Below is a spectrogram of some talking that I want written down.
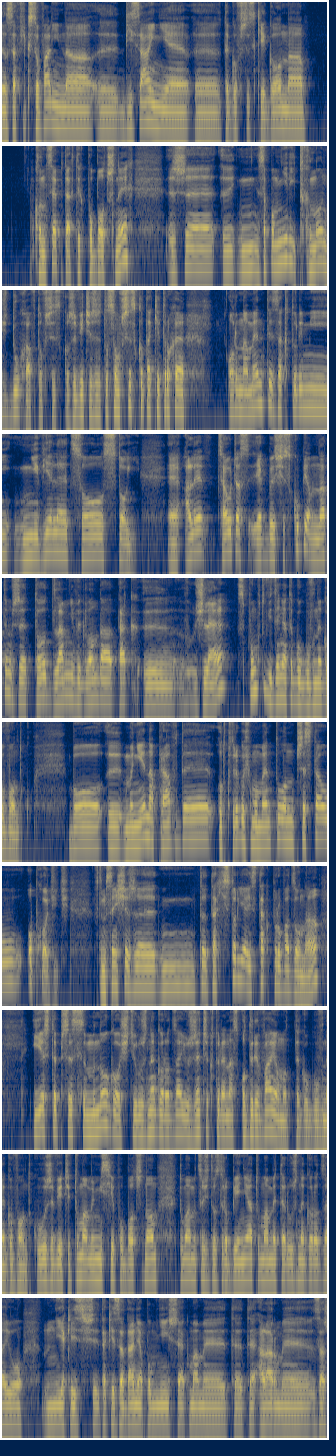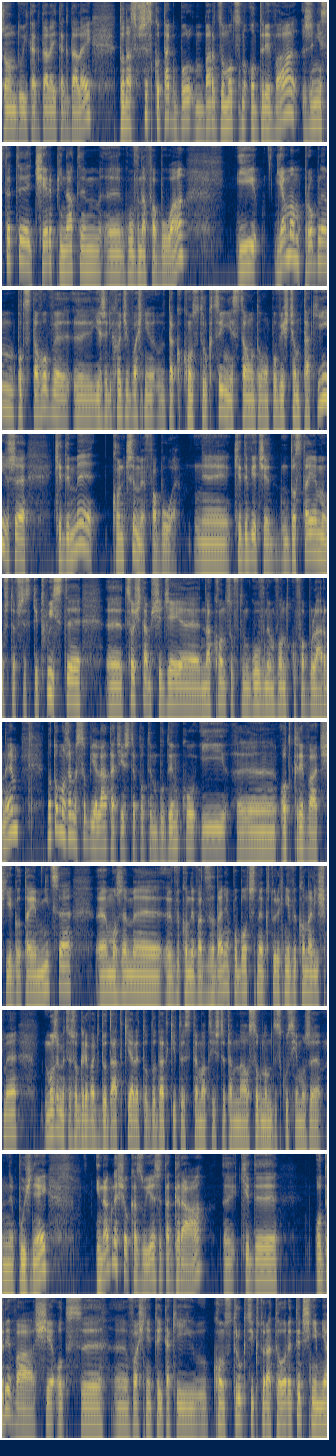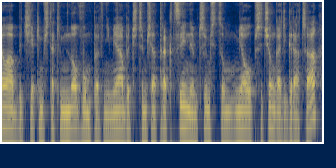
zafiksowali na designie tego wszystkiego, na konceptach tych pobocznych, że zapomnieli tchnąć ducha w to wszystko, że wiecie, że to są wszystko takie trochę ornamenty, za którymi niewiele co stoi. E, ale cały czas jakby się skupiam na tym, że to dla mnie wygląda tak y, źle z punktu widzenia tego głównego wątku. Bo y, mnie naprawdę od któregoś momentu on przestał obchodzić. W tym sensie, że mm, ta, ta historia jest tak prowadzona, i jeszcze przez mnogość różnego rodzaju rzeczy, które nas odrywają od tego głównego wątku, że wiecie, tu mamy misję poboczną, tu mamy coś do zrobienia, tu mamy te różnego rodzaju mm, jakieś takie zadania pomniejsze, jak mamy te, te alarmy zarządu i tak dalej, i tak dalej, to nas wszystko tak bardzo mocno odrywa, że niestety cierpi na tym e, główna fabuła. I ja mam problem podstawowy, y, jeżeli chodzi właśnie tak konstrukcyjnie z całą tą opowieścią taki, że kiedy my kończymy fabułę, kiedy wiecie, dostajemy już te wszystkie twisty, e, coś tam się dzieje na końcu w tym głównym wątku fabularnym, no to możemy sobie latać jeszcze po tym budynku i e, odkrywać jego tajemnice, możemy wykonywać zadania poboczne, których nie wykonaliśmy, możemy też ogrywać dodatki, ale to dodatki to jest temat jeszcze tam na osobną dyskusję może później. I nagle się okazuje, że ta gra, kiedy odrywa się od e, właśnie tej takiej konstrukcji, która teoretycznie miała być jakimś takim nowum, pewnie miała być czymś atrakcyjnym, czymś, co miało przyciągać gracza,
